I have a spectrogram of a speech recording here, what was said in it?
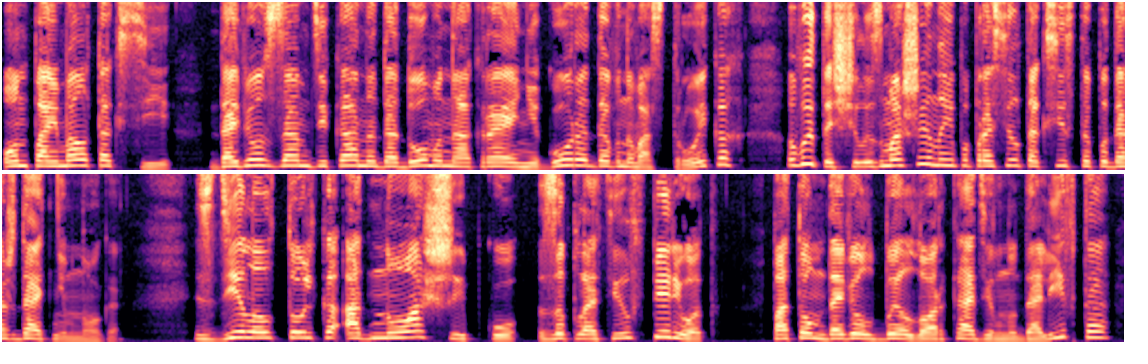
Он поймал такси, довез замдекана до дома на окраине города в новостройках, вытащил из машины и попросил таксиста подождать немного. Сделал только одну ошибку, заплатил вперед. Потом довел Беллу Аркадьевну до лифта —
